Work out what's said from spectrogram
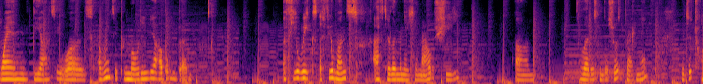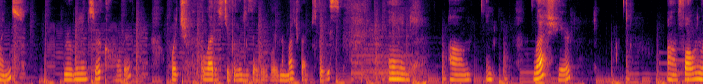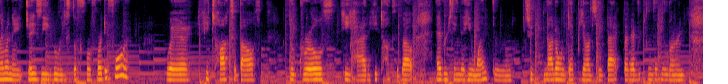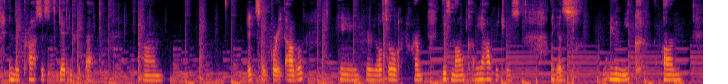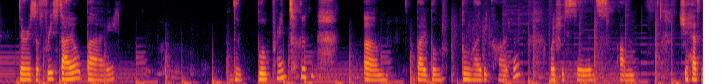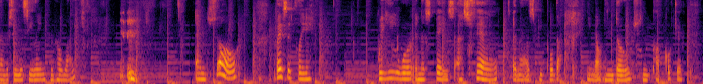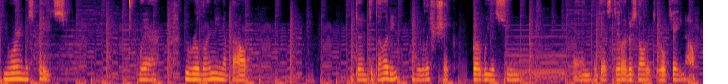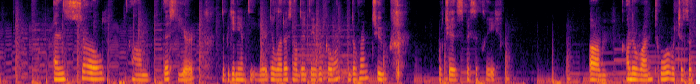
when beyonce was i wouldn't say promoting the album but a few weeks a few months after lemonade came out she um let us know that she was pregnant with the twins rumi and sir carter which led us to believe that they were in a much better space and um, in last year, um, following Lemonade, Jay Z released the 444, where he talks about the growth he had. He talks about everything that he went through to not only get Beyonce back, but everything that he learned in the process of getting her back. Um, it's a great album. He there's also her, his mom coming out, which is, I guess, unique. Um, there is a freestyle by the Blueprint um, by Blue, Blue Ivy Carter, where she says um, she has never seen the ceiling in her life. and so, basically, we were in a space as fans and as people that you know indulge in pop culture we were in a space where we were learning about the infidelity in the relationship but we assume and i guess they let us know that they're okay now. And so um, this year the beginning of the year they let us know that they would go on, on the run too which is basically um, on the Run tour, which is a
